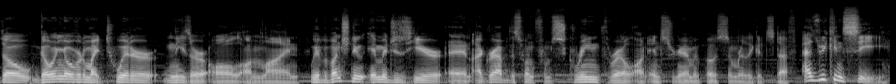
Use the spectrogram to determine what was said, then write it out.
So going over to my Twitter, and these are all online. We have a bunch of new images here, and I grabbed this one from Screen Thrill on Instagram, who posts some really good stuff. As we can see,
